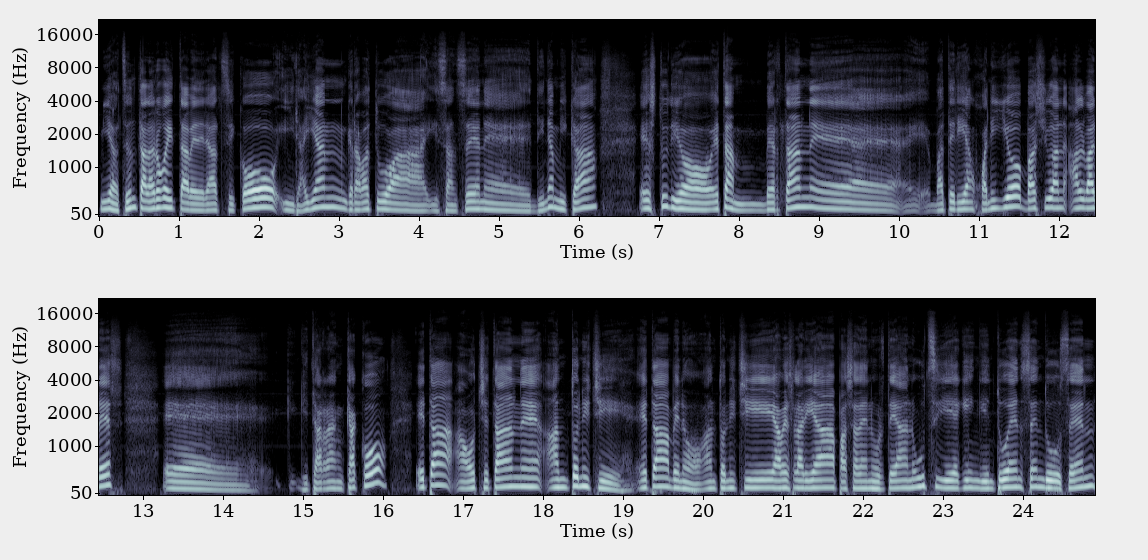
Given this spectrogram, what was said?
mila batzen talarogeita bederatziko iraian grabatua izan zen e, dinamika estudioetan. Bertan e, baterian Juanillo, Basuan Alvarez, e, gitarran kako eta ahotsetan eh, Antonitxi eta beno Antonitxi abeslaria pasaden urtean utzi egin gintuen zendu zen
